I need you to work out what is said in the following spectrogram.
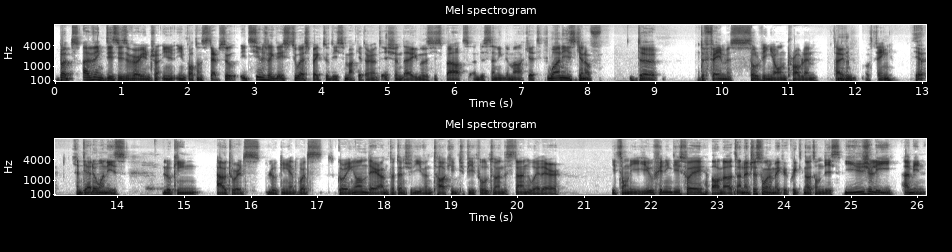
but I think this is a very intra- important step. So it seems like there's two aspects to this market orientation diagnosis part, understanding the market. One is kind of the the famous solving your own problem type Mhm. of thing. Yep. And the other one is looking outwards, looking at what's going on there and potentially even talking to people to understand whether it's only you feeling this way or not. And I just want to make a quick note on this. Usually, I mean,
